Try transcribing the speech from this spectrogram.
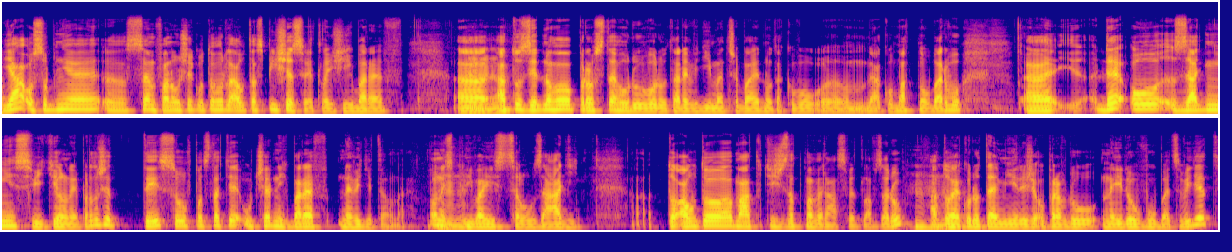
já osobně uh, jsem fanoušek u tohohle auta spíše světlejších barev. Uh, hmm. A to z jednoho prostého důvodu. Tady vidíme třeba jednu takovou uh, nějakou matnou barvu. Uh, jde o zadní svítilny, protože ty jsou v podstatě u černých barev neviditelné. Ony hmm. splývají s celou zádí. To auto má totiž zatmavená světla vzadu mm-hmm. a to mhm. jako do té míry, že opravdu nejdou vůbec vidět.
